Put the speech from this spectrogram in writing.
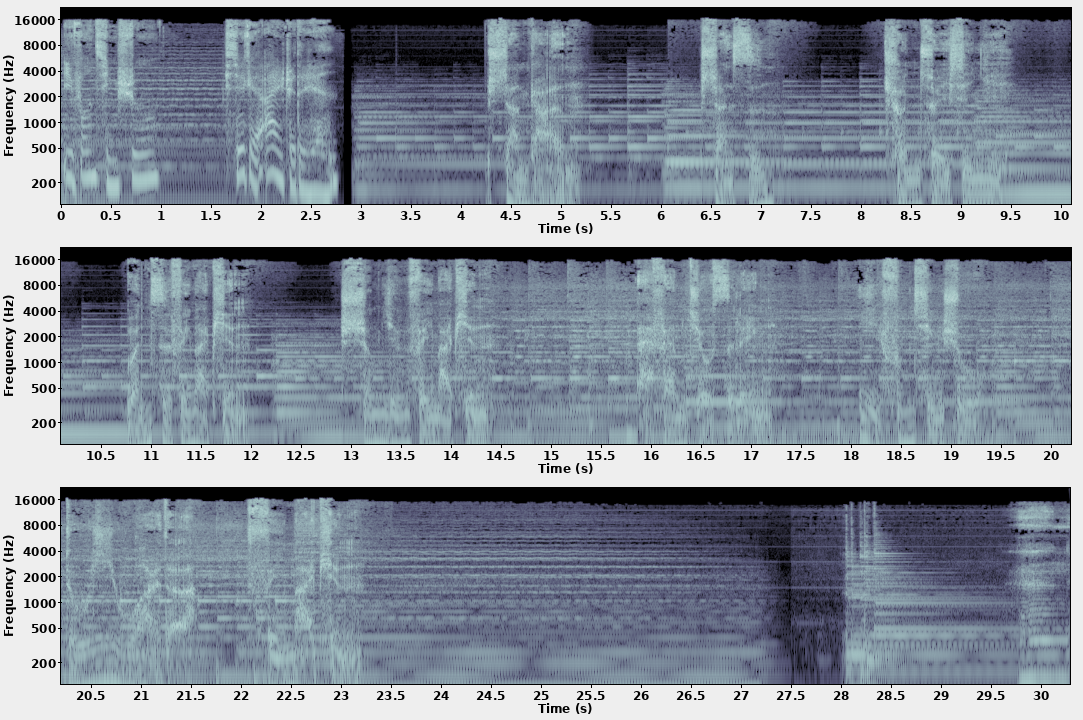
一封情书，写给爱着的人。善感、善思、纯粹心意，文字非卖品，声音非卖品。FM 九四零，一封情书，独一无二的非卖品。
